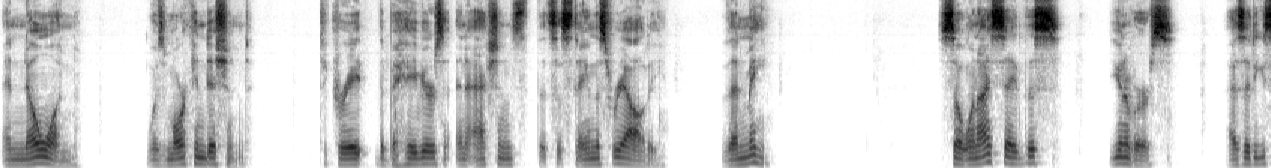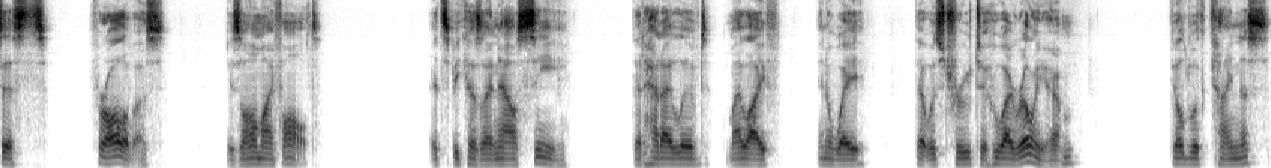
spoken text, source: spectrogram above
And no one was more conditioned to create the behaviors and actions that sustain this reality than me. So when I say this universe, as it exists for all of us, is all my fault, it's because I now see that had I lived my life in a way that was true to who I really am, filled with kindness,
